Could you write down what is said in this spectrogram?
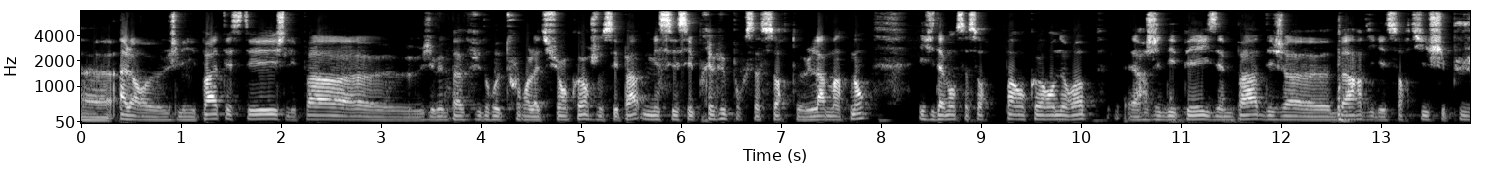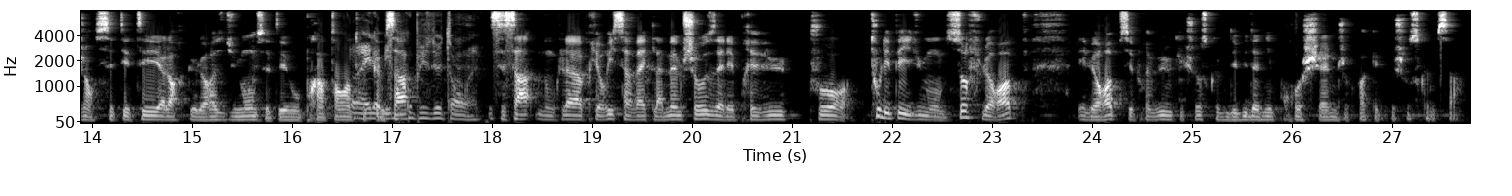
Euh, alors, euh, je l'ai pas testé, je l'ai pas, euh, j'ai même pas vu de retour là-dessus encore, je sais pas, mais c'est c'est prévu pour que ça sorte là maintenant. Évidemment, ça sort pas encore en Europe. RGDP, ils aiment pas. Déjà, euh, Bard, il est sorti, je sais plus, genre cet été, alors que le reste du monde c'était au printemps, un Ouais, truc il a comme mis ça. beaucoup plus de temps, ouais. C'est ça. Donc là, a priori, ça va être la même chose. Elle est prévue pour tous les pays du monde, sauf l'Europe. Et l'Europe, c'est prévu quelque chose comme début d'année prochaine, je crois, quelque chose comme ça.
